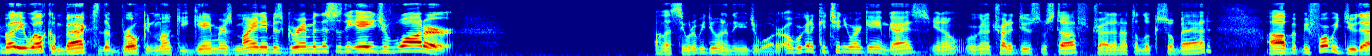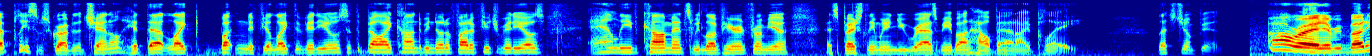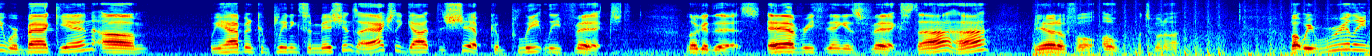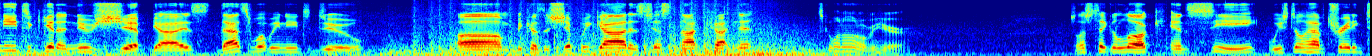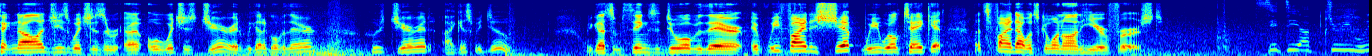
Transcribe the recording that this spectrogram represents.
Everybody, welcome back to the Broken Monkey Gamers. My name is Grim and this is the Age of Water. Uh, let's see, what are we doing in the Age of Water? Oh, we're going to continue our game, guys. You know, we're going to try to do some stuff, try to not to look so bad. Uh, but before we do that, please subscribe to the channel. Hit that like button if you like the videos. Hit the bell icon to be notified of future videos. And leave comments. We love hearing from you, especially when you razz me about how bad I play. Let's jump in. All right, everybody, we're back in. Um, we have been completing some missions. I actually got the ship completely fixed. Look at this. Everything is fixed. Huh? Huh? Beautiful. Oh, what's going on? But we really need to get a new ship, guys. That's what we need to do. Um, because the ship we got is just not cutting it. What's going on over here? So let's take a look and see. We still have trading technologies, which is uh, which is Jared. We got to go over there. Who's Jared? I guess we do. We got some things to do over there. If we find a ship, we will take it. Let's find out what's going on here first.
